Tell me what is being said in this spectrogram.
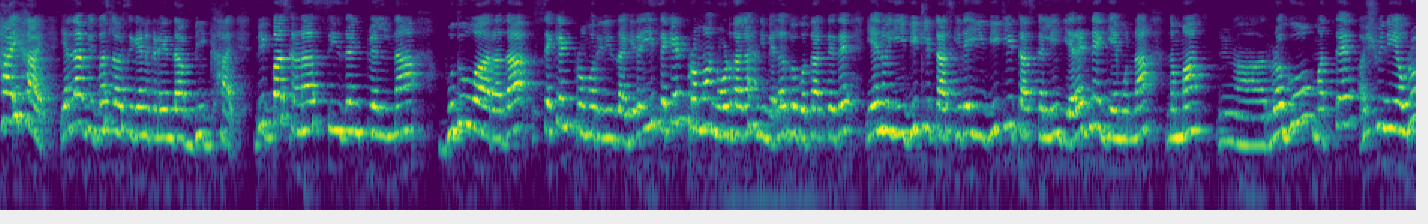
ಹಾಯ್ ಹಾಯ್ ಎಲ್ಲ ಬಿಗ್ ಬಾಸ್ ಲವರ್ಸಿಗೆ ನನ್ನ ಕಡೆಯಿಂದ big hi big boss Kannada season ಟ್ವೆಲ್ನ ಬುಧವಾರದ ಸೆಕೆಂಡ್ ಪ್ರೊಮೋ ರಿಲೀಸ್ ಆಗಿದೆ. ಈ ಸೆಕೆಂಡ್ ಪ್ರೊಮೋ ನೋಡಿದಾಗ ನಿಮ್ಮೆಲ್ಲರಿಗೂ ಗೊತ್ತಾಗ್ತಾ ಇದೆ, ಏನು ಈ ವೀಕ್ಲಿ ಟಾಸ್ಕ್ ಇದೆ. ಈ ವೀಕ್ಲಿ ಟಾಸ್ಕ್ ಅಲ್ಲಿ ಎರಡನೇ ಗೇಮನ್ನು ನಮ್ಮ ರಘು ಮತ್ತೆ ಅಶ್ವಿನಿ ಅವರು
